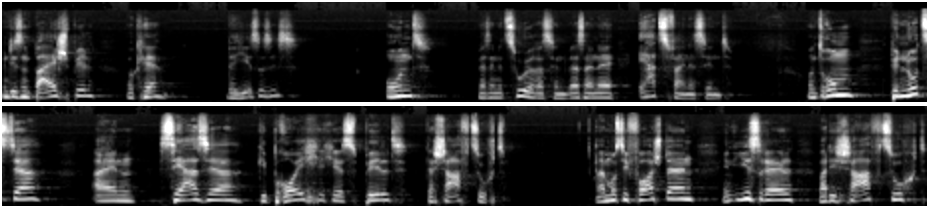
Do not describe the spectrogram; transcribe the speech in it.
mit diesem Beispiel, okay, wer Jesus ist und wer seine Zuhörer sind, wer seine Erzfeinde sind. Und darum benutzt er ein sehr, sehr gebräuchliches Bild der Schafzucht. Man muss sich vorstellen, in Israel war die Schafzucht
